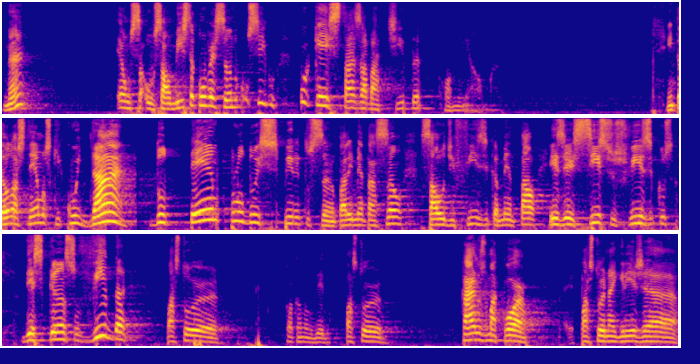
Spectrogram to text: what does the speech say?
Né? É um, o salmista conversando consigo. Por que estás abatida, ó minha alma? Então nós temos que cuidar do templo do Espírito Santo, alimentação, saúde física, mental, exercícios físicos, descanso, vida. Pastor, qual é o nome dele? Pastor Carlos Macor, pastor na igreja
